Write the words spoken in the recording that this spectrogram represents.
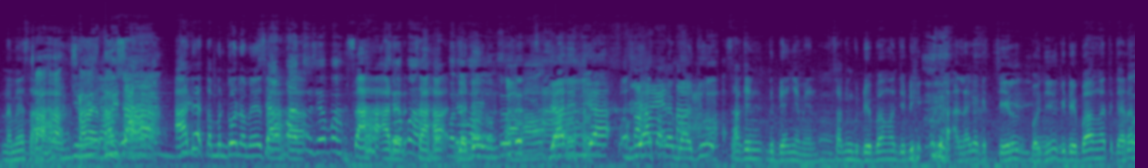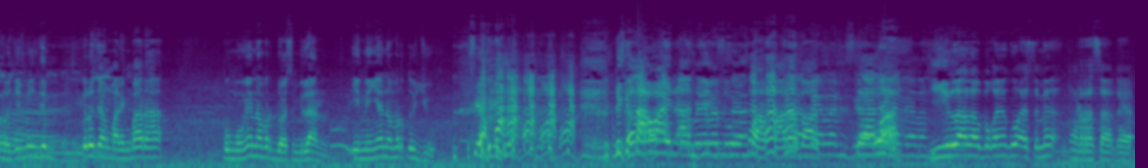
Namanya Saha Saha, Saha. Itu Anjir, Saha. ada temen gue namanya Saha. Siapa tuh, siapa? Saha ada Siapa? Saha. Siapa? jadi? Saha. jadi dia dia pakai baju saking gedenya men. Saking gede banget. Jadi udah anaknya kecil bajunya gede banget. Karena bajunya minjem. Terus yang paling parah punggungnya nomor 29 ininya nomor 7 diketawain anjing. Sumpah parah banget. wah gila lah. Pokoknya gue SMA ngerasa kayak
